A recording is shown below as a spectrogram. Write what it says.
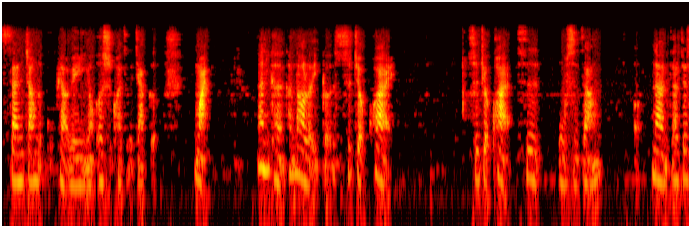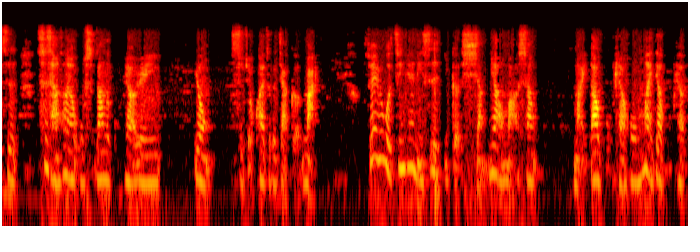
三张的股票愿意用二十块这个价格卖。那你可能看到了一个十九块，十九块是五十张，那那就是市场上有五十张的股票愿意用十九块这个价格买。所以如果今天你是一个想要马上买到股票或卖掉股票的，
